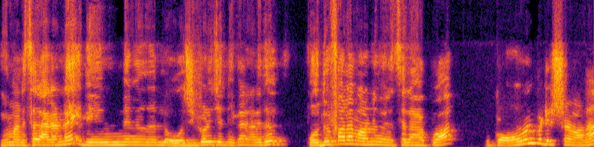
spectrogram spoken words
നിങ്ങൾ മനസ്സിലാക്കണ്ടേ? ഇതിൽ നിന്ന് ലോജിക്കോട് ചിന്തിക്കുക കാരണം ഇത് പൊതുഫലമാണ് മനസ്സിലാക്കുക. കോമൺ പിടിഷൻ ആണ്.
